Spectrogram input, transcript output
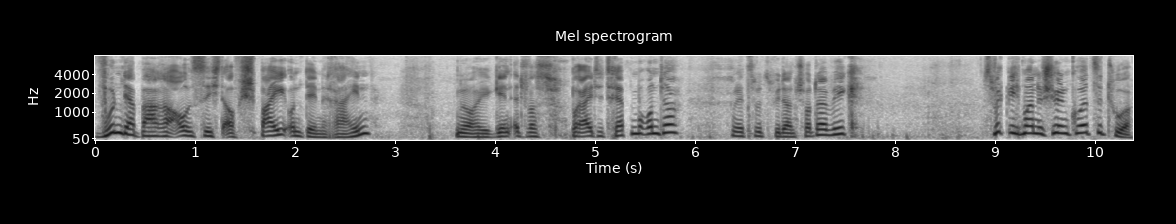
wunderbare Aussicht auf Spey und den Rhein. Ja, hier gehen etwas breite Treppen runter. Und jetzt wird es wieder ein Schotterweg. Ist wirklich mal eine schön kurze Tour,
